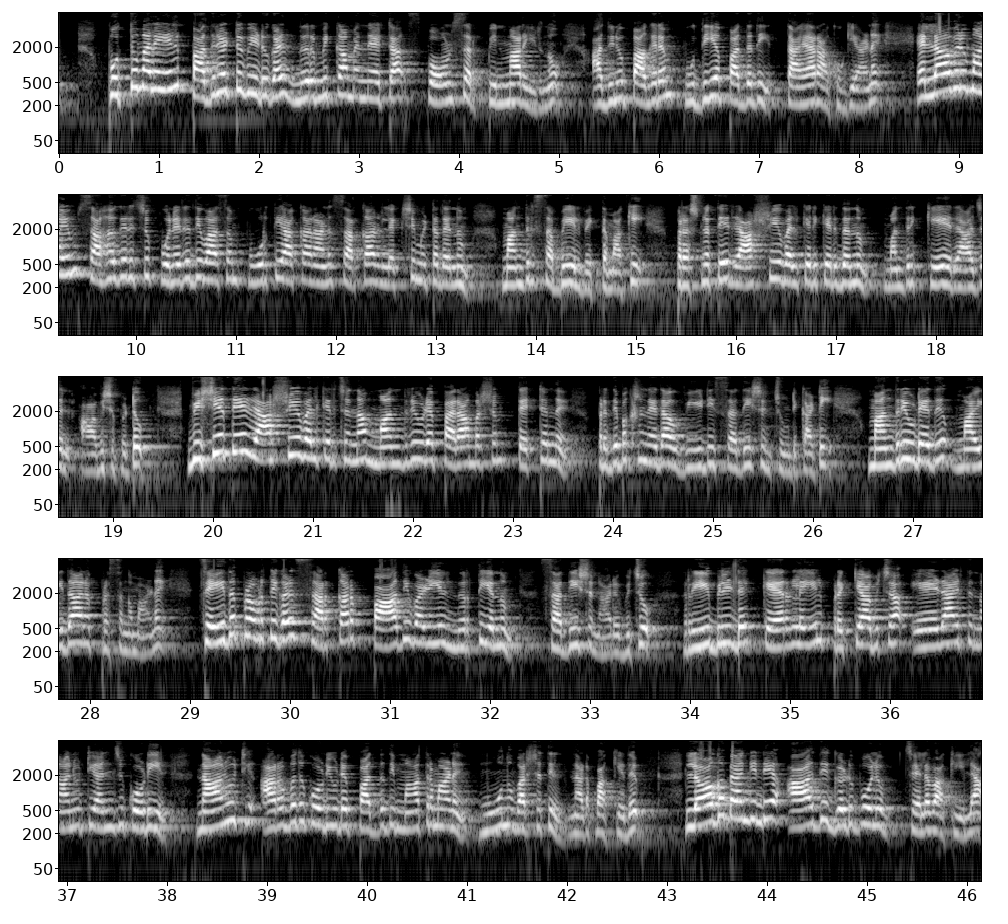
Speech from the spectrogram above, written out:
പുത്തുമലയിൽ പതിനെട്ട് വീടുകൾ നിർമ്മിക്കാമെന്നേറ്റ സ്പോൺസർ പിന്മാറിയിരുന്നു. അതിനു പകരം പുതിയ പദ്ധതി തയ്യാറാക്കുകയാണ്. എല്ലാവരുമായും സഹകരിച്ച് പുനരധിവാസം പൂർത്തിയാക്കാനാണ് സർക്കാർ ലക്ഷ്യമിട്ടതെന്നും മന്ത്രിസഭയിൽ വ്യക്തമാക്കി. പ്രശ്നത്തെ രാഷ്ട്രീയവൽക്കരിക്കരുതെന്നും മന്ത്രി കെ രാജൻ ആവശ്യപ്പെട്ടു. വിഷയത്തെ രാഷ്ട്രീയവൽക്കരിച്ചെന്ന മന്ത്രിയുടെ പരാമർശം തെറ്റെന്ന് പ്രതിപക്ഷ നേതാവ് വി ഡി സതീശൻ ചൂണ്ടിക്കാട്ടി. മന്ത്രിയുടേത് മൈതാന പ്രസംഗമാണ്. ചെയ്ത പ്രവൃത്തികൾ സർക്കാർ പാതി വഴിയിൽ നിർത്തിയെന്നും സതീശൻ ആരോപിച്ചു. റീബിൽഡ് കേരളയിൽ പ്രഖ്യാപിച്ച ഏഴായിരത്തി നാനൂറ്റി അഞ്ച് കോടിയിൽ നാനൂറ്റി അറുപത് കോടിയുടെ പദ്ധതി മാത്രമാണ് മൂന്ന് വർഷത്തിൽ നടപ്പാക്കിയത്. ലോകബാങ്കിന്റെ ആദ്യ ഗഡു പോലും ചെലവാക്കിയില്ല.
